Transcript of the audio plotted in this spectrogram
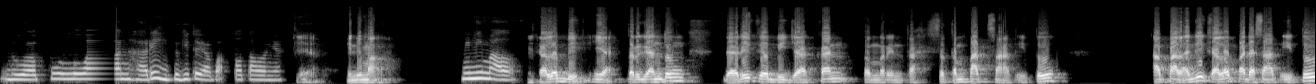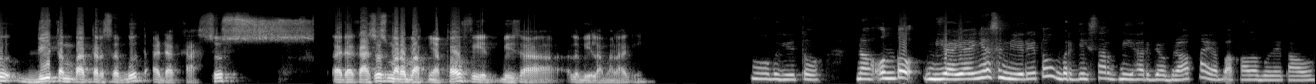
20-an hari begitu ya Pak totalnya? Ya, minimal. Minimal. Bisa lebih, ya. Tergantung dari kebijakan pemerintah setempat saat itu Apalagi kalau pada saat itu di tempat tersebut ada kasus ada kasus merebaknya COVID bisa lebih lama lagi. Oh begitu. Nah untuk biayanya sendiri tuh berkisar di harga berapa ya Pak kalau boleh tahu?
